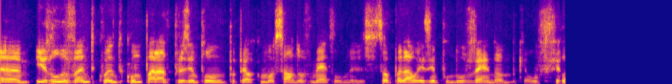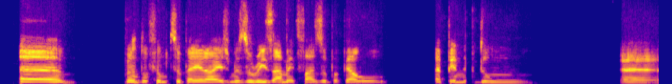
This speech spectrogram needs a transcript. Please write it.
um, irrelevante quando comparado, por exemplo, a um papel como o Sound of Metal, mas só para dar um exemplo no Venom, que é um filme. Uh, pronto, um filme de super-heróis, mas o Riz Ahmed faz o papel apenas de um. Uh,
